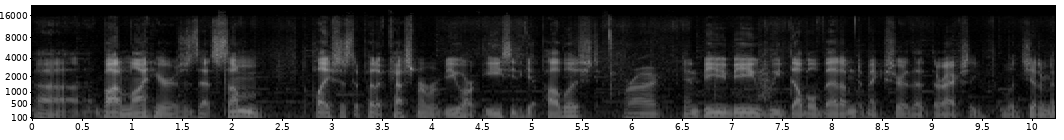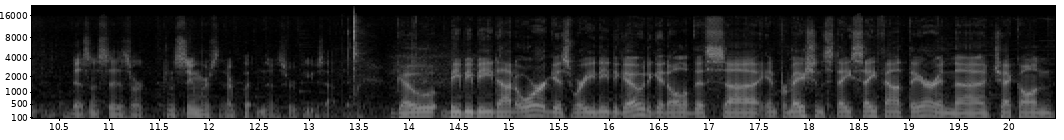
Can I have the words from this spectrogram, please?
Uh, bottom line here is, is that some places that put a customer review are easy to get published. Right. And BBB, we double vet them to make sure that they're actually legitimate businesses or consumers that are putting those reviews out there. Go bbb.org is where you need to go to get all of this uh, information. Stay safe out there and uh, check on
